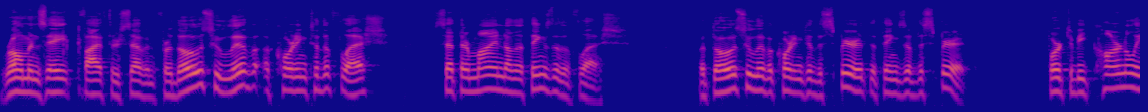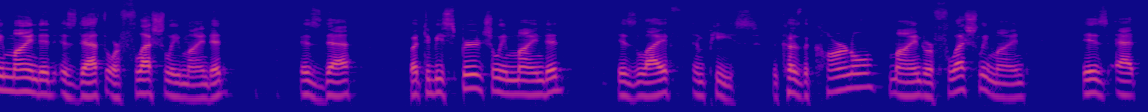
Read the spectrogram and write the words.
Romans 8, 5 through 7. For those who live according to the flesh set their mind on the things of the flesh, but those who live according to the Spirit, the things of the Spirit. For to be carnally minded is death, or fleshly minded is death, but to be spiritually minded is life and peace. Because the carnal mind, or fleshly mind, is at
